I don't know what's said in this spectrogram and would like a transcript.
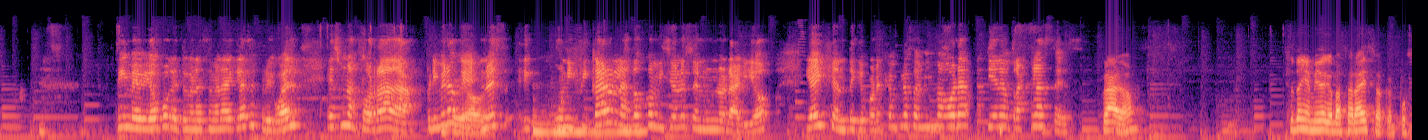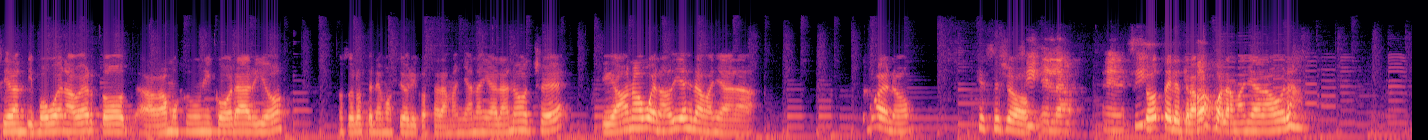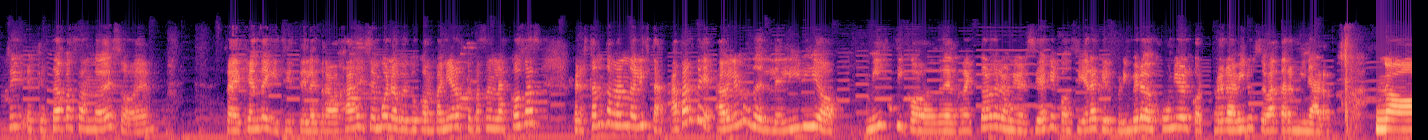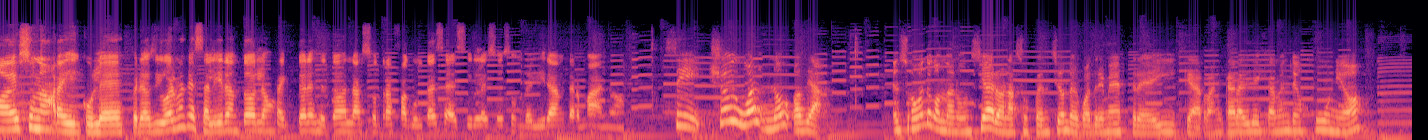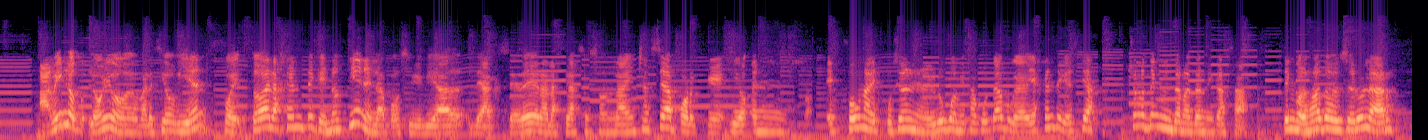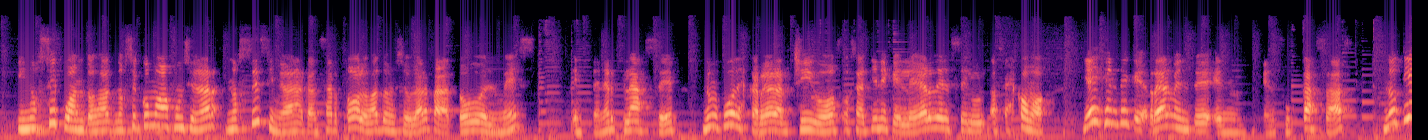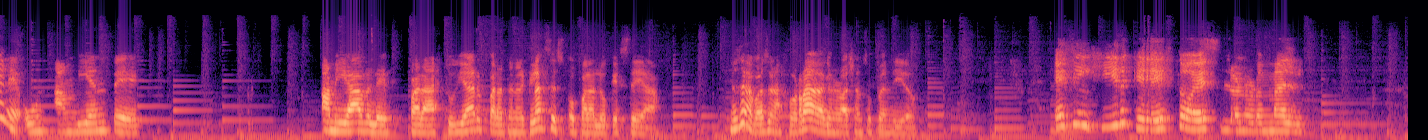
Sí, me vio porque tuve una semana de clases, pero igual es una forrada. Primero que no es eh, unificaron las dos comisiones en un horario y hay gente que, por ejemplo, a esa misma hora tiene otras clases. Claro. Yo tenía miedo que pasara eso, que pusieran tipo, bueno, a ver, todo, hagamos un único horario. Nosotros tenemos teóricos a la mañana y a la noche. Y digan, "Ah, no, bueno, 10 de la mañana. Bueno, qué sé yo. Sí, en la, eh, sí, Yo teletrabajo a la mañana ahora. sí, es que está pasando eso, ¿eh? Hay gente que si teletrabajás dicen, bueno, que tus compañeros te pasen las cosas, pero están tomando lista. Aparte, hablemos del delirio místico del rector de la universidad que considera que el primero de junio el coronavirus se va a terminar. No, es una ridiculez, pero igualmente salieron todos los rectores de todas las otras facultades a decirles eso es un delirante, hermano. Sí, yo igual no, o sea, en su momento cuando anunciaron la suspensión del cuatrimestre y que arrancara directamente en junio, A mí lo, lo único que me pareció bien fue toda la gente que no tiene la posibilidad de acceder a las clases online, ya sea porque, digo, en- eh, fue una discusión en el grupo de mi facultad porque había gente que decía, yo no tengo internet en mi casa, tengo los datos del celular y no sé cuántos datos, no sé cómo va a funcionar, no sé si me van a alcanzar todos los datos del celular para todo el mes, es tener clase, no me puedo descargar archivos, o sea, tiene que leer del celular, o sea, es como, y hay gente que realmente en, en sus casas no tiene un ambiente amigable para estudiar, para tener clases o para lo que sea. No sé, me parece una forrada que no lo hayan suspendido. Es fingir que esto es lo normal.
